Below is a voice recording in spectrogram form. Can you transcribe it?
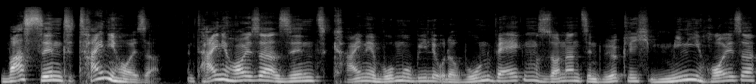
Was sind Tiny Häuser? Tiny Häuser sind keine Wohnmobile oder Wohnwägen, sondern sind wirklich Mini-Häuser,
